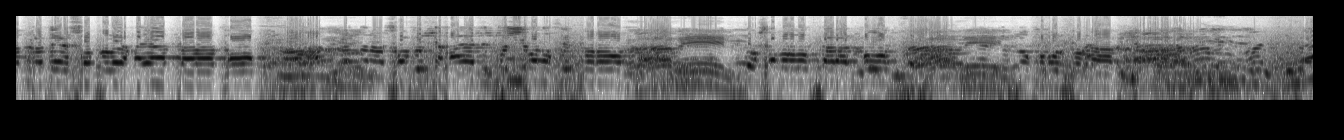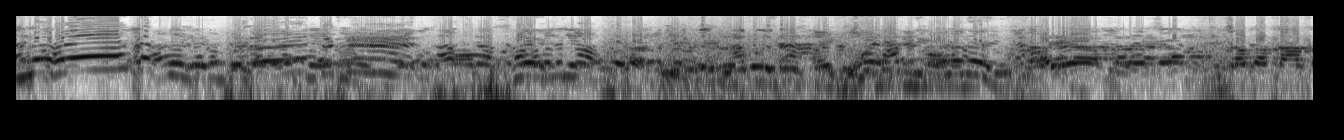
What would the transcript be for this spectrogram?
আপনাদের সকলের হায়াত তারা হোক আপনারা সকলকে হায়াতে তৈবা নসিব করুন। আমিন। তো সমাবস্থা রাখুন। আমিন। জন্য কবর করুন আমিন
